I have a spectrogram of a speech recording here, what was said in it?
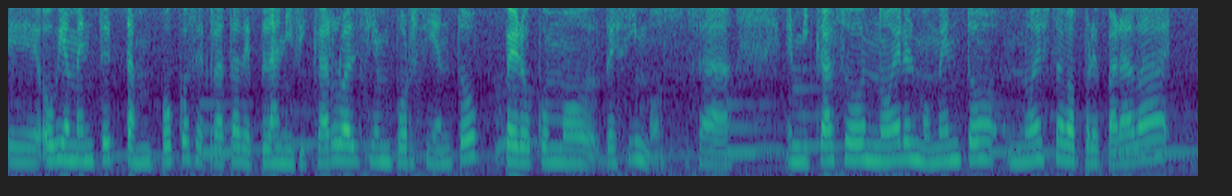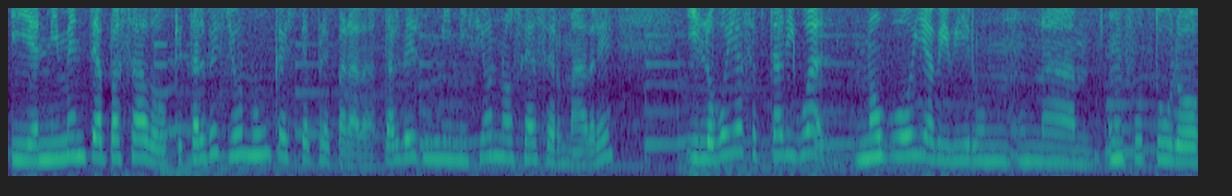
Eh, obviamente tampoco se trata de planificarlo al 100%, pero como decimos, o sea, en mi caso no era el momento, no estaba preparada y en mi mente ha pasado que tal vez yo nunca esté preparada, tal vez mi misión no sea ser madre y lo voy a aceptar igual, no voy a vivir un, una, un futuro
